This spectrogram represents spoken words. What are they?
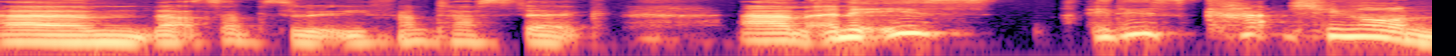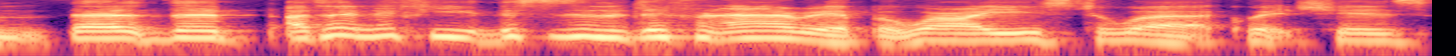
Um, that's absolutely fantastic. Um, and it is it is catching on. The the I don't know if you this is in a different area, but where I used to work, which is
